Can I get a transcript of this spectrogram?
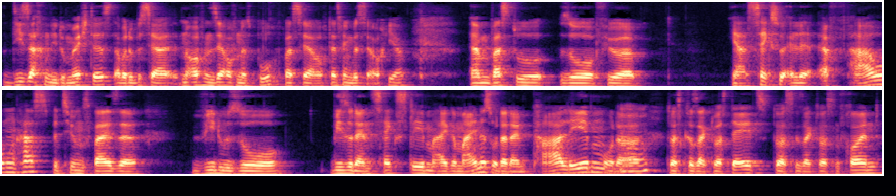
die Sachen, die du möchtest, aber du bist ja ein offen, sehr offenes Buch, was ja auch, deswegen bist du ja auch hier, ähm, was du so für ja, sexuelle Erfahrungen hast, beziehungsweise wie du so, wie so dein Sexleben allgemein ist oder dein Paarleben oder Mhm. du hast gesagt, du hast Dates, du hast gesagt, du hast einen Freund.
